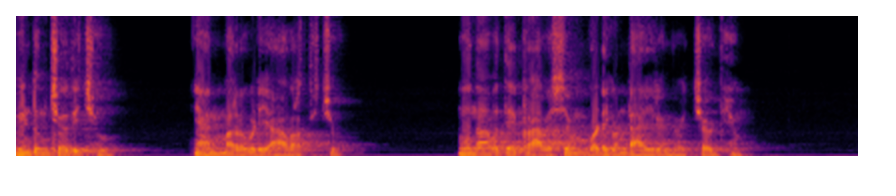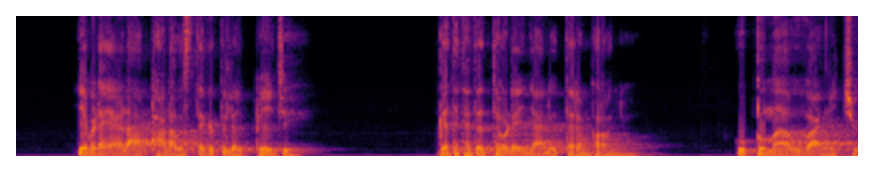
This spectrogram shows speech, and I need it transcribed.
വീണ്ടും ചോദിച്ചു ഞാൻ മറുപടി ആവർത്തിച്ചു മൂന്നാമത്തെ പ്രാവശ്യം വടികൊണ്ടായിരുന്നു ചോദ്യം. എവിടെയാടാ പാഠപുസ്തകത്തിലെ പേജ്? ഗതഗതത്തോടെ ഞാൻ ഉത്തരം പറഞ്ഞു. ഉപ്പുമാവ് വാങ്ങിച്ചു.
